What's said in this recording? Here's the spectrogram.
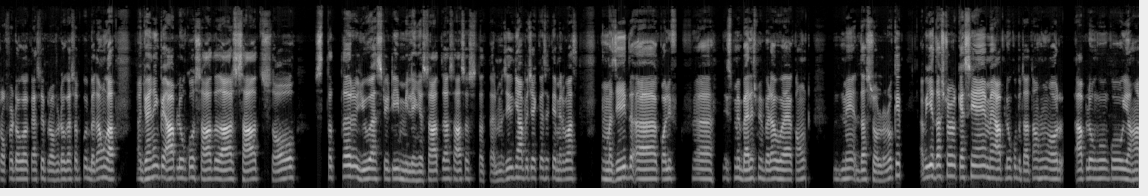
प्रॉफिट होगा कैसे प्रॉफिट होगा सब कुछ बताऊँगा। ज्वाइनिंग पे आप लोगों को सात हज़ार सात सौ सतर यू एस टी टी मिलेंगे। सात हज़ार सात सौ सतर मज़ीद यहाँ पे चेक कर सकते हैं। मेरे पास मज़ीद क्वालिफ इसमें बैलेंस में बढ़ा हुआ है अकाउंट में दस डॉलर ओके? अब ये दस डॉलर कैसे हैं मैं आप लोगों को बताता हूँ और आप लोगों को यहाँ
